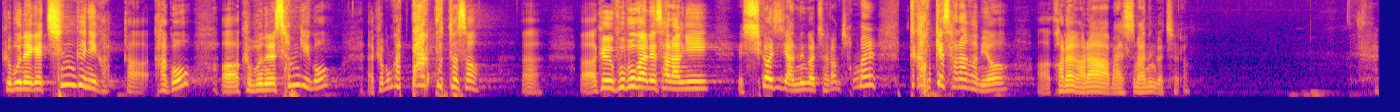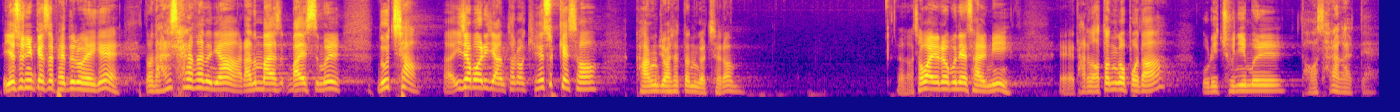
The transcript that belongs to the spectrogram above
그분에게 친근히 가고 어, 그분을 섬기고 그분과 딱 붙어서 어, 그 부부간의 사랑이 식어지지 않는 것처럼 정말 뜨겁게 사랑하며 어, 걸어가라 말씀하는 것처럼. 예수님께서 베드로에게 너 나를 사랑하느냐라는 말씀을 놓자 어, 잊어버리지 않도록 계속해서 강조하셨던 것처럼 저와 여러분의 삶이 예, 다른 어떤 것보다 우리 주님을 더 사랑할 때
